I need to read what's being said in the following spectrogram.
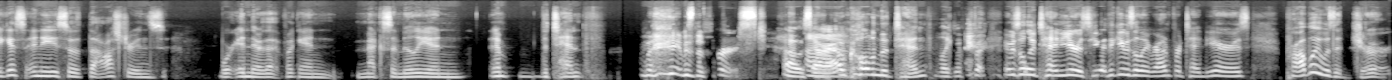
I guess any so the Austrians were in there that fucking Maximilian and the tenth. it was the first. Oh, sorry, I Um, called him the tenth. Like if, it was only ten years. He, I think he was only around for ten years. Probably was a jerk.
